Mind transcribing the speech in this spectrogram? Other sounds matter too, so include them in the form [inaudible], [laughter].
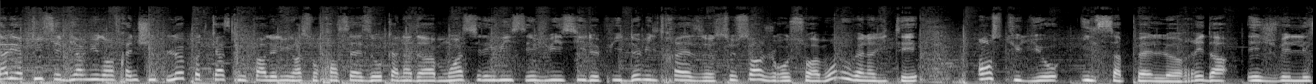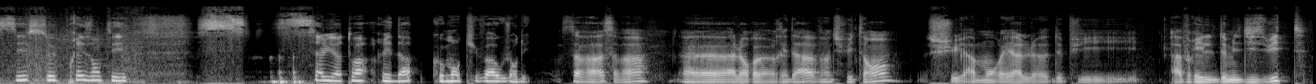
Salut à tous et bienvenue dans Friendship, le podcast qui vous parle de l'immigration française au Canada. Moi c'est Lewis et je vis ici depuis 2013. Ce soir je reçois mon nouvel invité en studio. Il s'appelle Reda et je vais le laisser se présenter. Salut à toi Reda, comment tu vas aujourd'hui? Ça va, ça va. Euh, alors euh, Reda, 28 ans. Je suis à Montréal depuis avril 2018.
